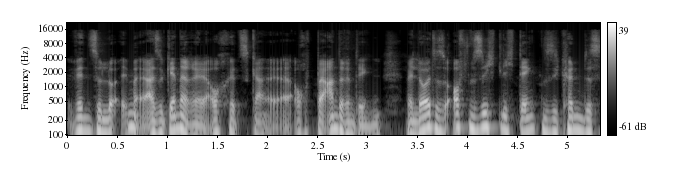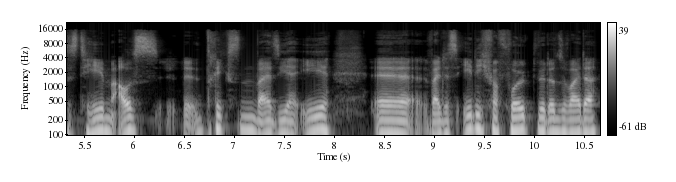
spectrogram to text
wenn so immer, also generell auch jetzt auch bei anderen Dingen, wenn Leute so offensichtlich denken, sie können das System austricksen, weil sie ja eh, äh, weil das eh nicht verfolgt wird und so weiter,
